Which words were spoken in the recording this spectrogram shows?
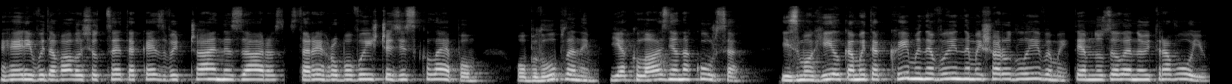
Гері видавалось оце таке звичайне зараз старе гробовище зі склепом, облупленим, як лазня на курсах, із могилками такими невинними й шарудливими темно-зеленою травою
